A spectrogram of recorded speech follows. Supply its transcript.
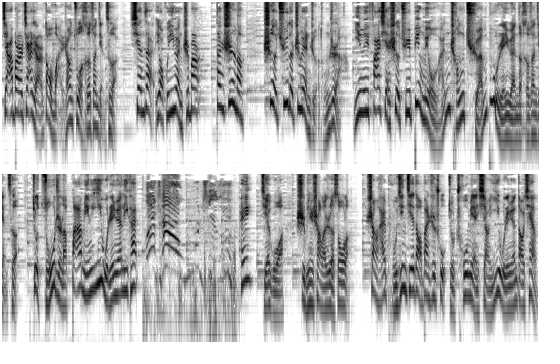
加班加点到晚上做核酸检测，现在要回医院值班。但是呢，社区的志愿者同志啊，因为发现社区并没有完成全部人员的核酸检测，就阻止了八名医务人员离开。我操，无情！嘿，结果视频上了热搜了，上海普金街道办事处就出面向医务人员道歉了。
